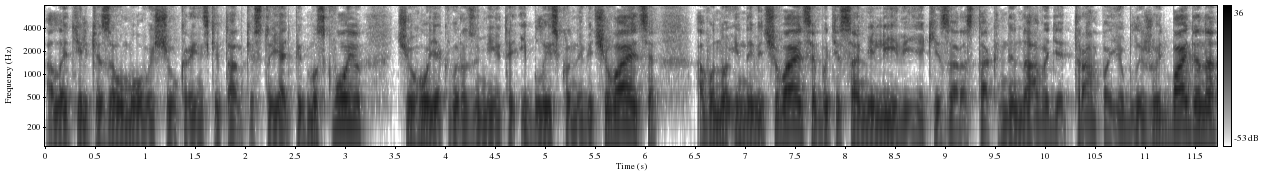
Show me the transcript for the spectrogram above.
але тільки за умови, що українські танки стоять під Москвою, чого, як ви розумієте, і близько не відчувається. А воно і не відчувається, бо ті самі ліві, які зараз так ненавидять Трампа і оближують Байдена,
